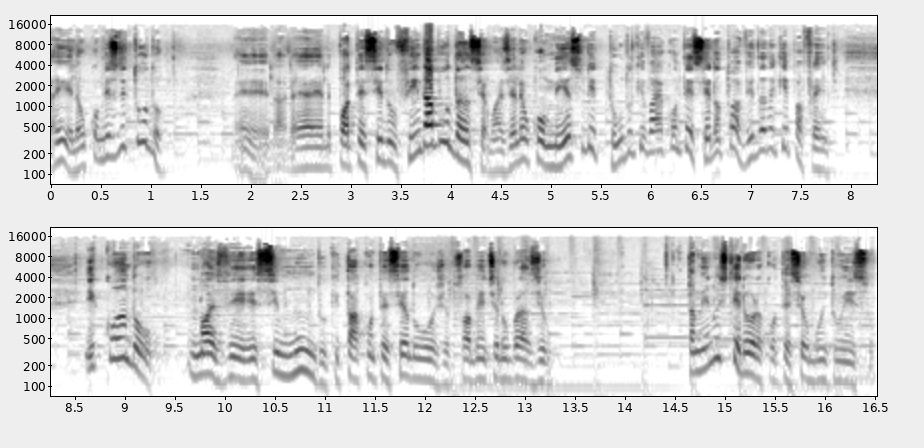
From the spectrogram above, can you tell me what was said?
Né? Ele é o começo de tudo. É, ele pode ter sido o fim da abundância, mas ele é o começo de tudo que vai acontecer na tua vida daqui para frente. E quando nós vê esse mundo que está acontecendo hoje, principalmente no Brasil, também no exterior aconteceu muito isso,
